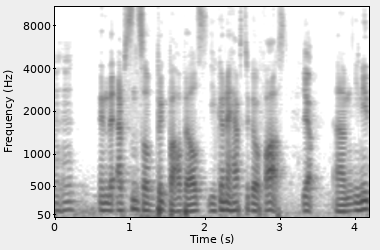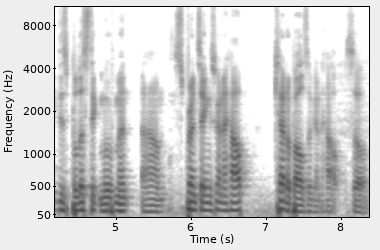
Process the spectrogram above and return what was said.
Mm-hmm. In the absence of big barbells, you're gonna have to go fast. Yep. Um, you need this ballistic movement. Um, sprinting is gonna help. Kettlebells are gonna help. So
